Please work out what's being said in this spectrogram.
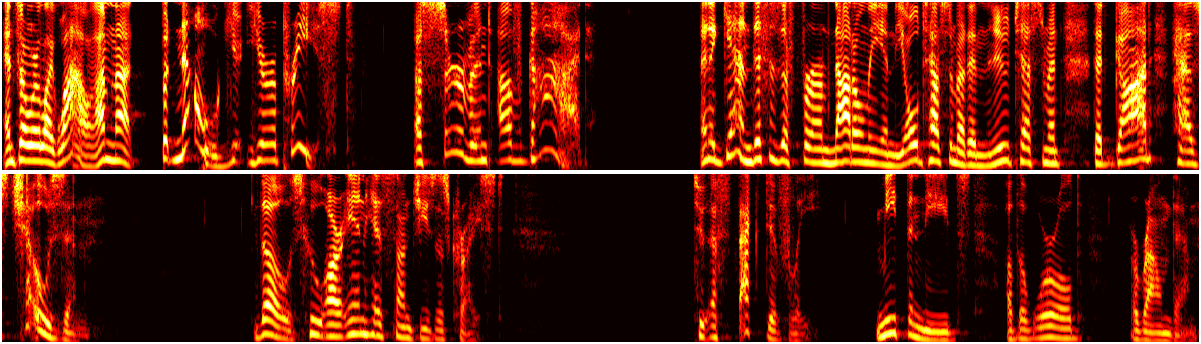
And so we're like, wow, I'm not, but no, you're a priest, a servant of God. And again, this is affirmed not only in the Old Testament, but in the New Testament, that God has chosen those who are in his Son Jesus Christ to effectively meet the needs of the world around them.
